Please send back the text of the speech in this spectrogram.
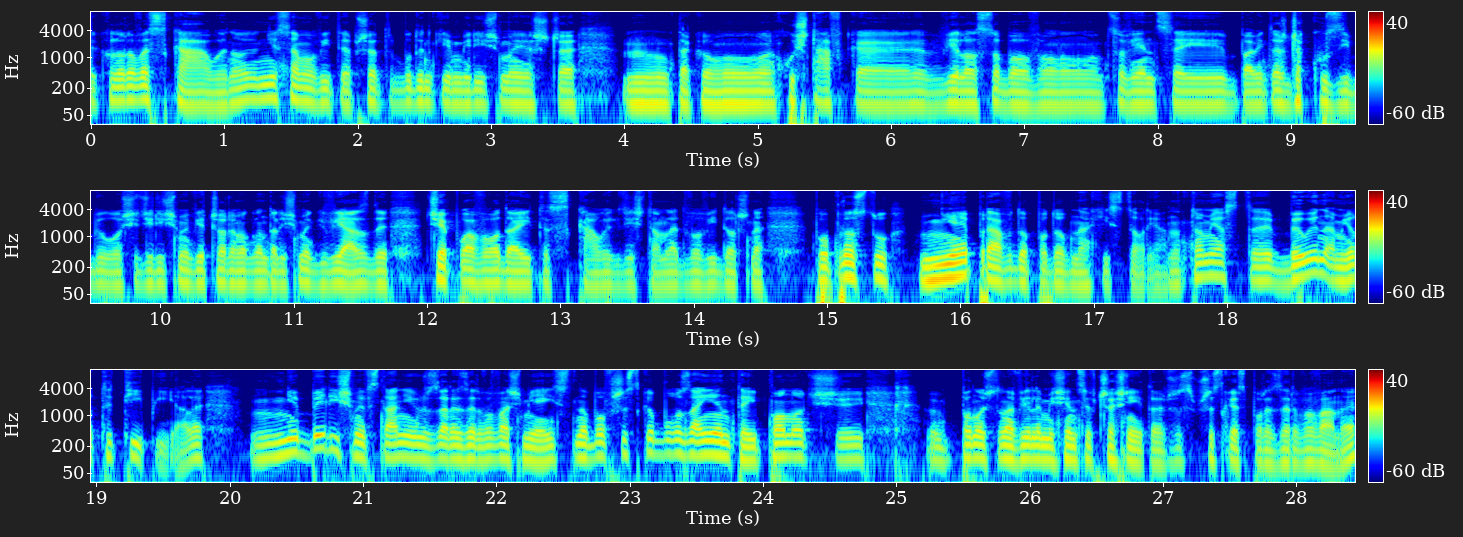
e, kolorowe skały, no niesamowite. Przed budynkiem mieliśmy jeszcze mm, taką huśtawkę wieloosobową, co więcej, pamiętasz, jacuzzi było, siedzieliśmy wieczorem, oglądaliśmy gwiazdy, ciepła woda i te skały gdzieś tam ledwo widoczne. Po prostu nieprawdopodobna historia. Natomiast e, były namioty tipi, ale nie byliśmy w stanie już zarezerwować miejsc, no bo wszystko było zajęte i ponoć, e, ponoć to na wiele miesięcy wcześniej to wszystko jest porezerwowane.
